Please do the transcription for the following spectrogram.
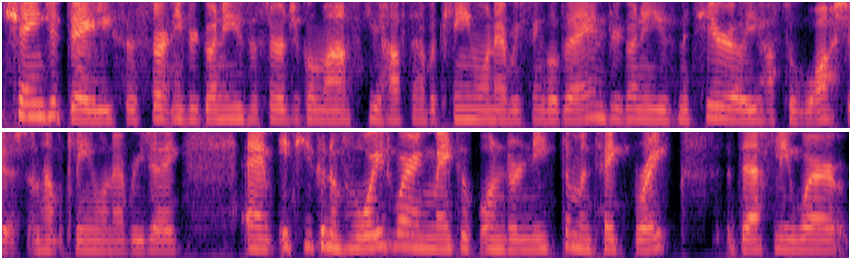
Change it daily. So certainly if you're going to use a surgical mask, you have to have a clean one every single day, and if you're going to use material, you have to wash it and have a clean one every day. Um, if you can avoid wearing makeup underneath them and take breaks, definitely wear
